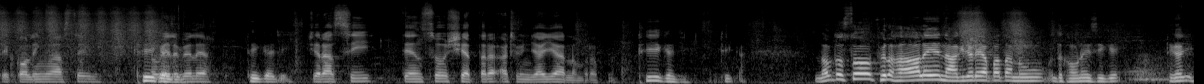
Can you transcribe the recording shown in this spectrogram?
ਤੇ ਕਾਲਿੰਗ ਵਾਸਤੇ ਵੀ ਠੀਕ ਹੈ ਅਵੇਲੇਬਲ ਆ। ਠੀਕ ਹੈ ਜੀ। 84 376 58000 ਨੰਬਰ ਆਪਣਾ। ਠੀਕ ਹੈ ਜੀ ਠੀਕ ਆ। ਲਓ ਦੋਸਤੋ ਫਿਲਹਾਲ ਇਹ ਨਾਗ ਜਿਹੜੇ ਆਪਾਂ ਤੁਹਾਨੂੰ ਦਿਖਾਉਣੇ ਸੀਗੇ ਠੀਕ ਆ ਜੀ।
